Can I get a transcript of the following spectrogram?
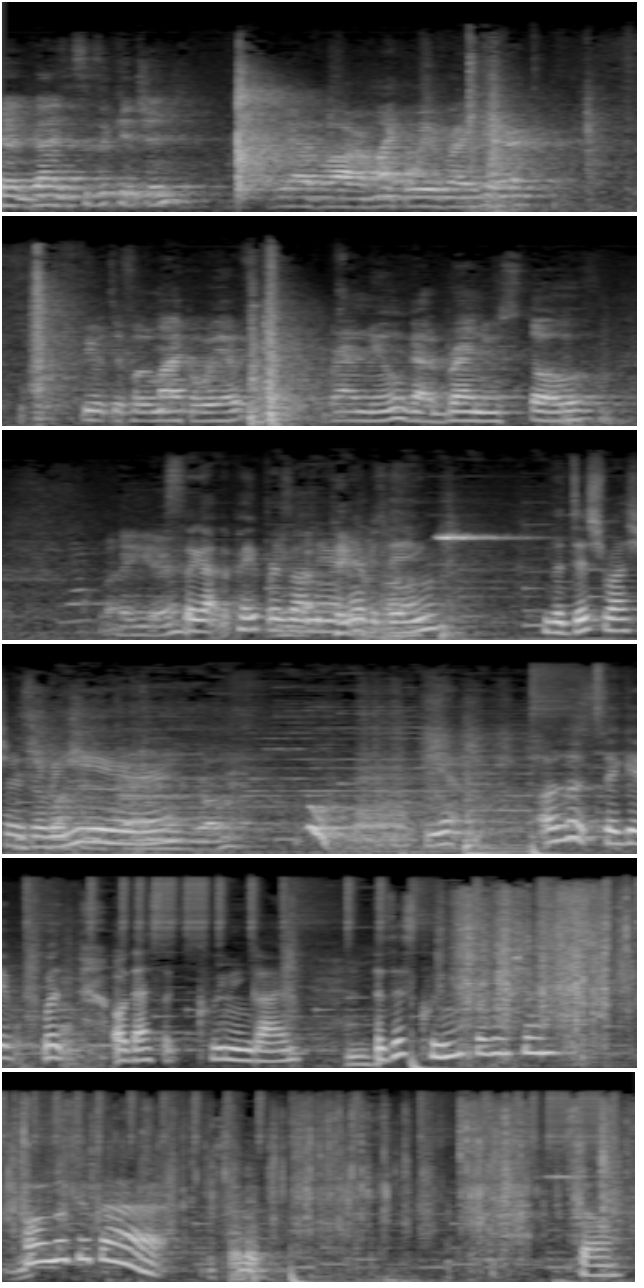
Then, guys, this is the kitchen. We have our microwave right here. Beautiful microwave, brand new. Got a brand new stove right here. So they got the papers on there and papers on everything. The dishwasher's over here. brand new as well. Yeah. Oh look, they gave what? Oh, that's the cleaning guy. Mm-hmm. Is this cleaning solution? Oh, look at that. So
